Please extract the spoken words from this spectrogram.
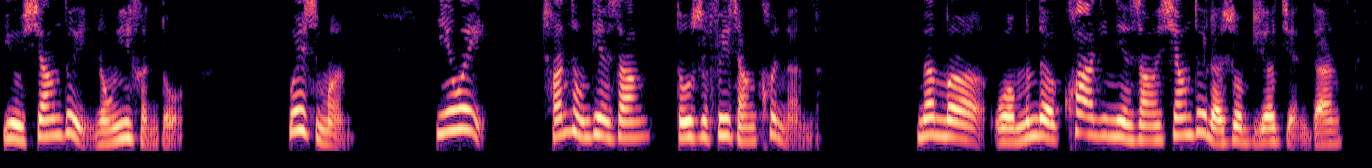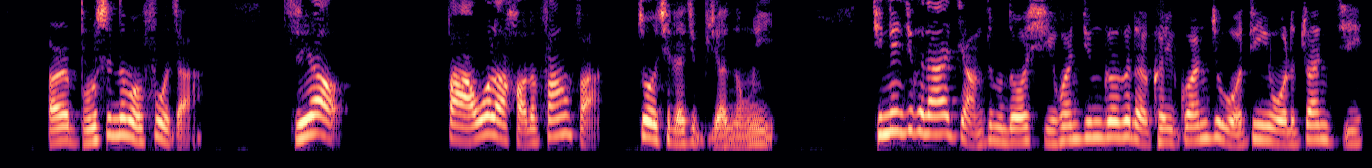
又相对容易很多。为什么？因为传统电商都是非常困难的，那么我们的跨境电商相对来说比较简单，而不是那么复杂。只要把握了好的方法，做起来就比较容易。今天就跟大家讲这么多，喜欢军哥哥的可以关注我，订阅我的专辑。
